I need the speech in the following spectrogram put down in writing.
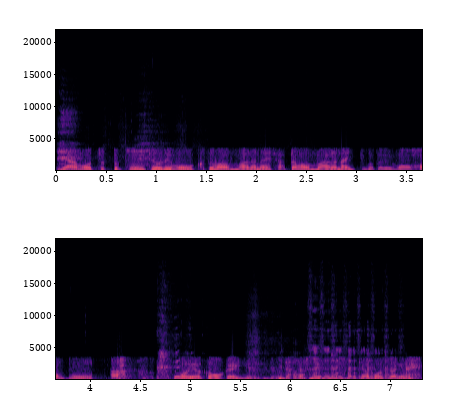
いやもうちょっと緊張でもう言葉も回らないし、頭も回らないっていうことで、もう本当に、あご迷惑をおかけいたさせて、いや申し訳ない。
